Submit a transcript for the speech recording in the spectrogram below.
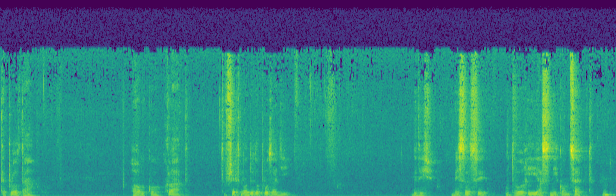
Teplota, horko, chlad. To všechno jde do pozadí když mysl si utvoří jasný koncept. Hm?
